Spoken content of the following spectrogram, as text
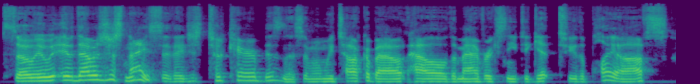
so it, it, that was just nice. They just took care of business. And when we talk about how the Mavericks need to get to the playoffs –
